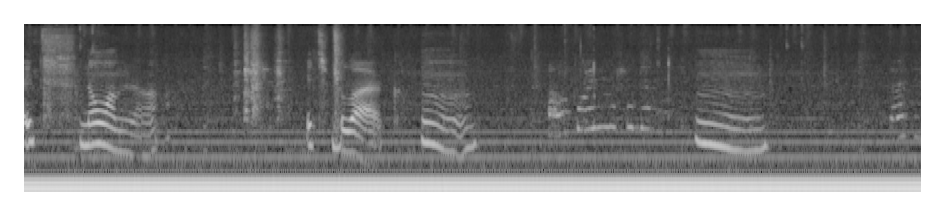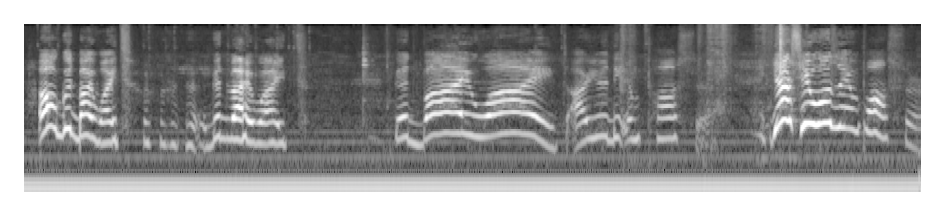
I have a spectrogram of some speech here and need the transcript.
It's no, I'm not. It's black. Hmm. Hmm. Oh, goodbye, white. goodbye, white. Goodbye, white. Are you the imposter? Yes, he was the imposter.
